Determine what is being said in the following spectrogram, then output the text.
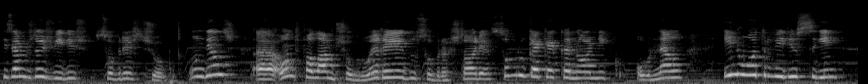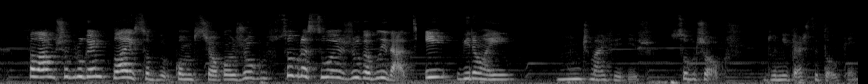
fizemos dois vídeos sobre este jogo. Um deles uh, onde falámos sobre o enredo, sobre a história, sobre o que é que é canónico ou não, e no outro vídeo seguinte falámos sobre o gameplay, sobre como se joga o jogo, sobre a sua jogabilidade. E viram aí muitos mais vídeos sobre jogos do universo de Tolkien.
